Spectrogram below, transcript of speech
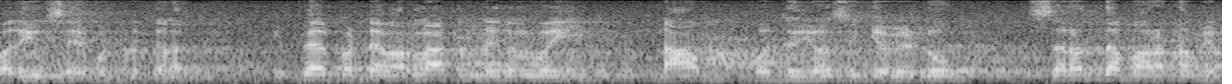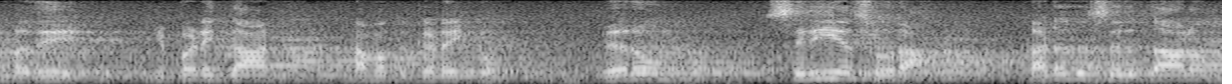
பதிவு செய்யப்பட்டிருக்கிறார் இப்பேற்பட்ட வரலாற்று நிகழ்வை நாம் கொஞ்சம் யோசிக்க வேண்டும். சிறந்த மரணம் என்பது இப்படித்தான் நமக்கு கிடைக்கும். வெறும் சிறிய சூறா கடுகு சிறுத்தாலும்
